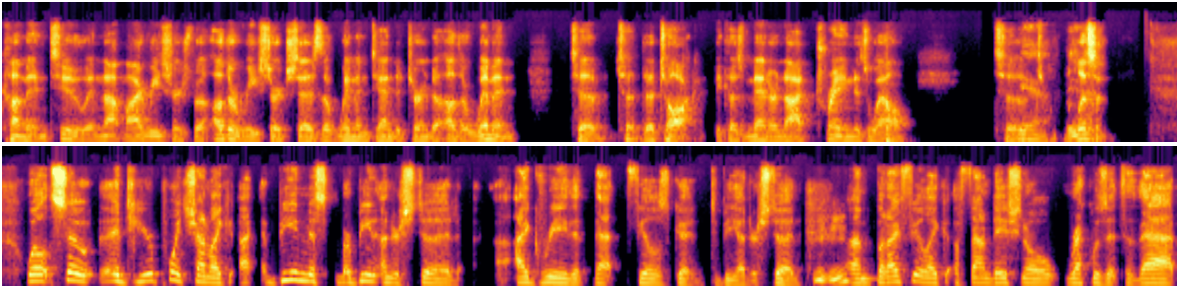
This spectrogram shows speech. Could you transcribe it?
come in too. And not my research, but other research says that women tend to turn to other women to to, to talk because men are not trained as well to, yeah, to yeah. listen. Well, so uh, to your point, Sean, like uh, being mis or being understood, I agree that that feels good to be understood. Mm-hmm. Um, but I feel like a foundational requisite to that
